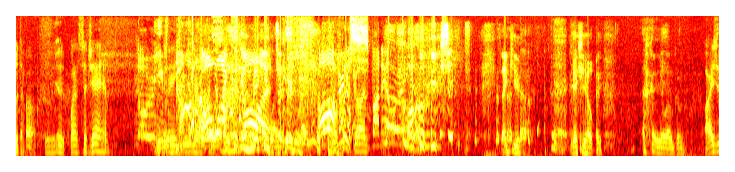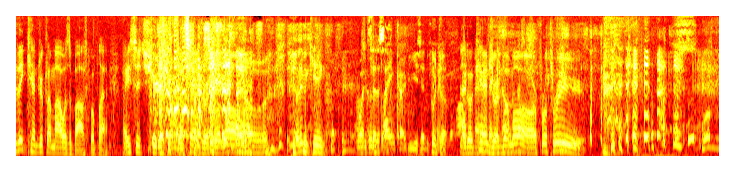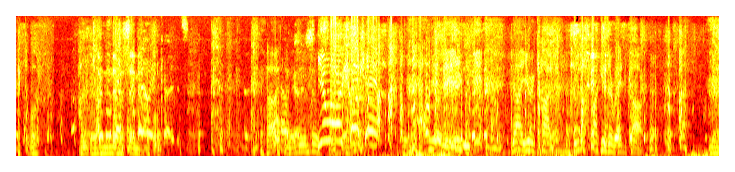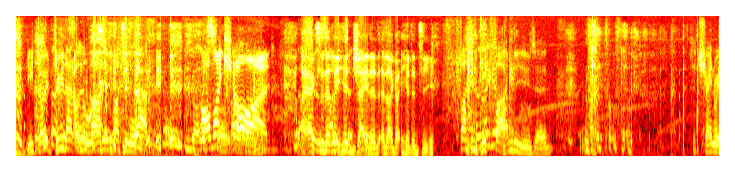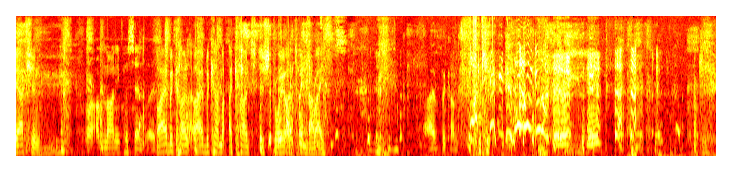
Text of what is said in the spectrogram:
What the? Oh. What's the jam? No, you. Oh my god! Oh, Oh my who just God. spun out? Holy oh, shit! Thank you. You actually helped me. You're welcome. I used to think Kendrick Lamar was a basketball player. I used to shoot a shot at Kendrick Lamar. Not even kidding. What, instead of saying Kobe, you said Put Kendrick. Lamar. I go Kendrick taking over the Lamar for three. like the wolf. Hungry. I've never seen that before. it. Huh? You You are a cockhead! nah, you're a cunt. Who the fuck is a red car? You don't do that on the last fucking lap. Oh my god! I accidentally hit Jayden and I got hit into you. Fucking dick fuck. Under you, Jed. What the fuck? It's a chain reaction. Well, I'm 90% low. I become I become a cunt, destroyer of Tom's race. I've become.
